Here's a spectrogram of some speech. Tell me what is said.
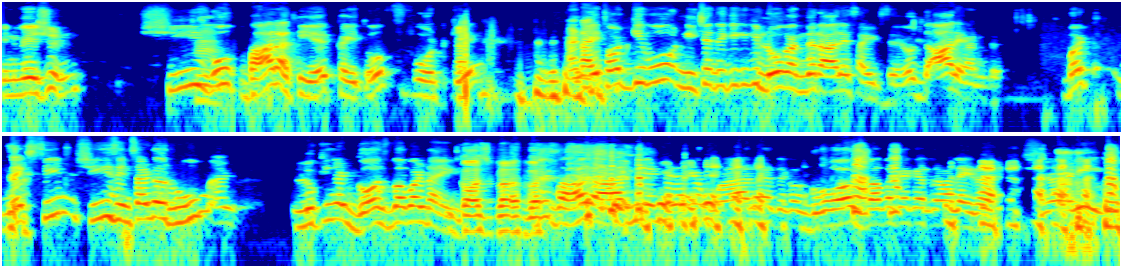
invasion she Hmm. वो बाहर आती है कहीं तो फोर्ट के एंड आई थॉट कि वो नीचे देखेगी कि लोग अंदर आ रहे साइड से वो आ रहे अंदर। But next scene she is inside a room and looking at Ghaus Baba dying Ghaus Baba बाहर आर्मी मार रहा है देखो गॉस बाबा क्या करने वाला है इधर?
